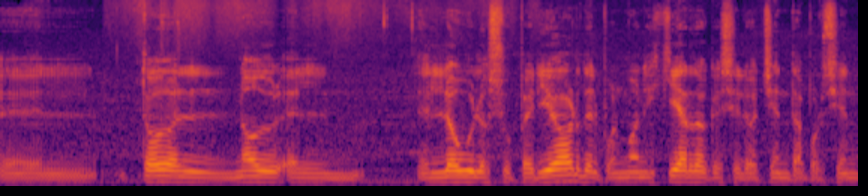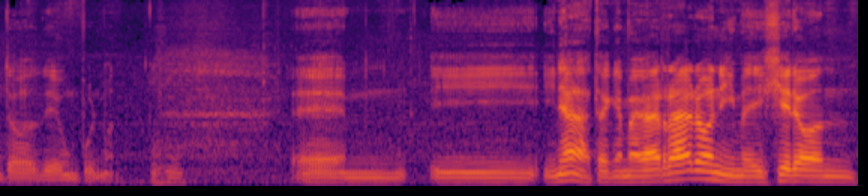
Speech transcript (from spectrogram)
el- todo el, nódulo- el, el lóbulo superior del pulmón izquierdo, que es el 80% de un pulmón. Eh, y, y nada, hasta que me agarraron y me dijeron,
